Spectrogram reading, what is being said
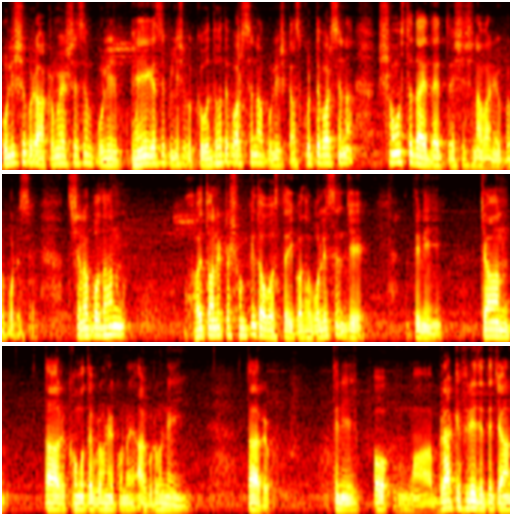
পুলিশের উপরে আক্রমণ এসেছে, পুলিশ ভেঙে গেছে, পুলিশ ঐক্যবদ্ধ হতে পারছে না, পুলিশ কাজ করতে পারছে না, সমস্ত দায় দায়িত্ব এসে সেনাবাহিনীর উপর পড়েছে। সেনাপ্রধান হয়তো অনেকটা শঙ্কিত অবস্থায় এই কথা বলেছেন যে তিনি চান তার ক্ষমতা গ্রহণের কোনো আগ্রহ নেই, তার তিনি ব্রাকে ফিরে যেতে চান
